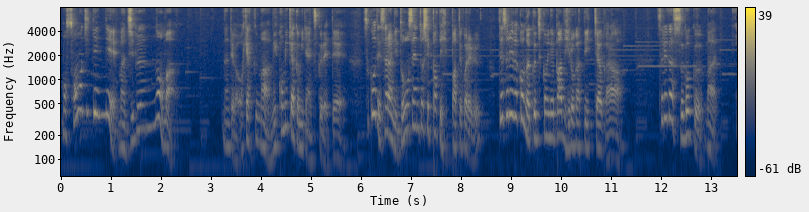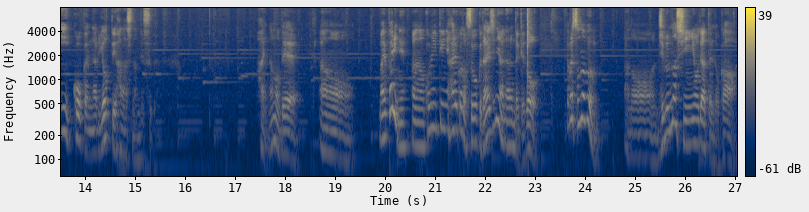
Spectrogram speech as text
もうその時点で、まあ、自分のまあなんていうかお客まあ見込み客みたいに作れてそこでさらに動線としてパッて引っ張ってこれる。でそれが今度は口コミでパッて広がっていっちゃうからそれがすごくまあいい効果になるよっていう話なんです。はい。なのであのまあ、やっぱりねあのコミュニティに入ることはすごく大事にはなるんだけどやっぱりその分あの自分の信用であったりとか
